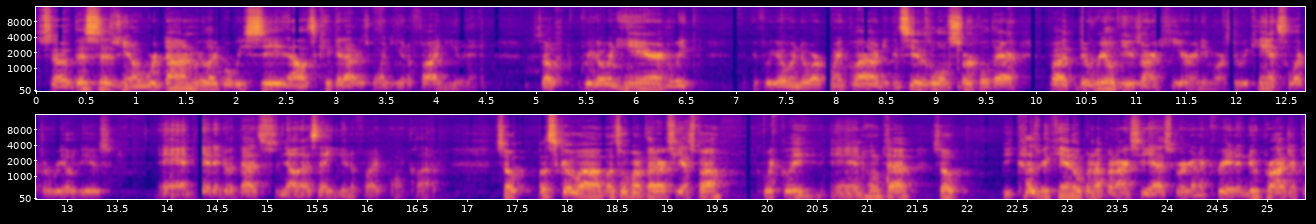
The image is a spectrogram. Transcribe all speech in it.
So this is, you know, we're done. We like what we see. Now let's kick it out as one unified unit. So if we go in here and we, if we go into our point cloud, you can see there's a little circle there, but the real views aren't here anymore. So we can't select the real views and get into it. That's, no, that's that unified point cloud. So let's go, uh, let's open up that RCS file quickly in Home tab. So because we can't open up an RCS, we're going to create a new project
